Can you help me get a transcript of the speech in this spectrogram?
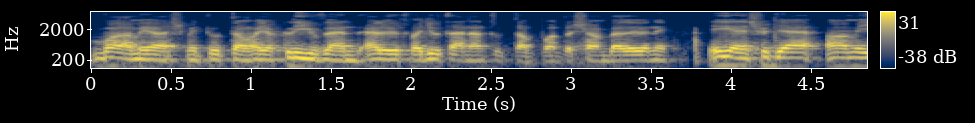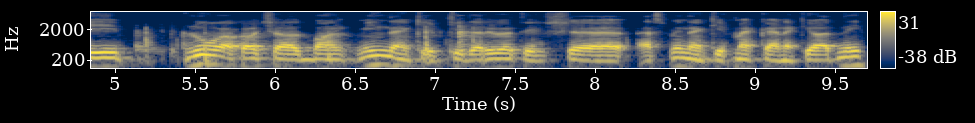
valami olyasmit tudtam, hogy a Cleveland előtt vagy után nem tudtam pontosan belőni. Igen, és ugye, ami Luval kapcsolatban mindenképp kiderült, és ezt mindenképp meg kell neki adni,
